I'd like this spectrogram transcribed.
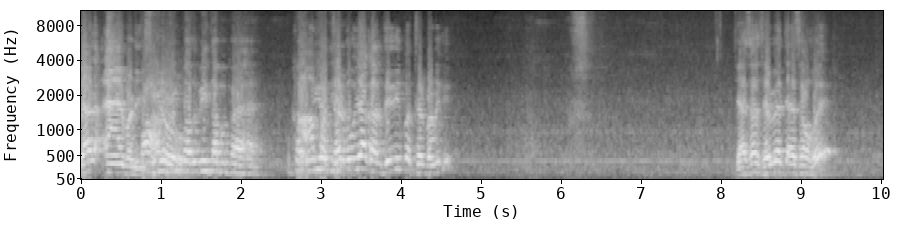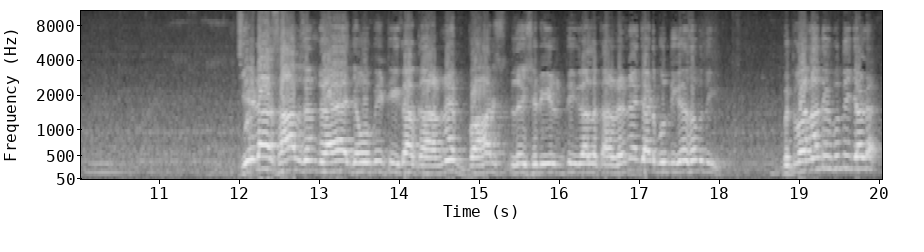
ਜੜ ਐ ਬਣੀ ਸੀ। ਦੀ ਪਦਵੀ ਤਪ ਪੈ ਹੈ। ਹਾਂ ਪੱਥਰ ਪੂਜਾ ਕਰਦੀ ਸੀ ਪੱਥਰ ਬਣ ਗਏ ਜੈਸਾ ਸੇਵੇ ਤੈਸਾ ਹੋਏ। ਜਿਹੜਾ ਸਾਹਿਬ ਸੰਗ ਹੈ ਜੋ ਵੀ ਟੀਕਾਕਾਰ ਨੇ, ਬਾਹਰ ਲੈ ਸਰੀਰ ਦੀ ਗੱਲ ਕਰ ਰਹੇ ਨੇ, ਜੜ ਬੁੱਧੀ ਹੈ ਸਭ ਦੀ। ਵਿਦਵਾਨਾਂ ਦੀ ਬੁੱਧੀ ਜੜ ਹੈ।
